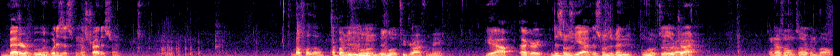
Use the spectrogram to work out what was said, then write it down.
better food. What is this one? Let's try this one. Buffalo. I feel like this is a little, Mhm. this is a little too dry for me. Yeah, I agree. This one's yeah. This one's been A little it's a little dry. dry. And that's what I'm talking about.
